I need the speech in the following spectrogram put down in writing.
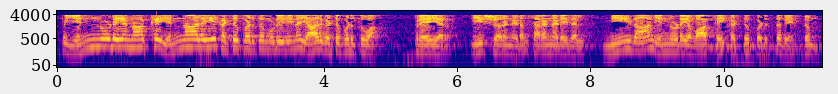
இப்ப என்னுடைய நாக்கை என்னாலேயே கட்டுப்படுத்த முடியலன்னா யாரு கட்டுப்படுத்துவான்? பிரேயர். ஈஸ்வரனிடம் சரணடைதல். நீதான் என்னுடைய வாக்கை கட்டுப்படுத்த வேண்டும்.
